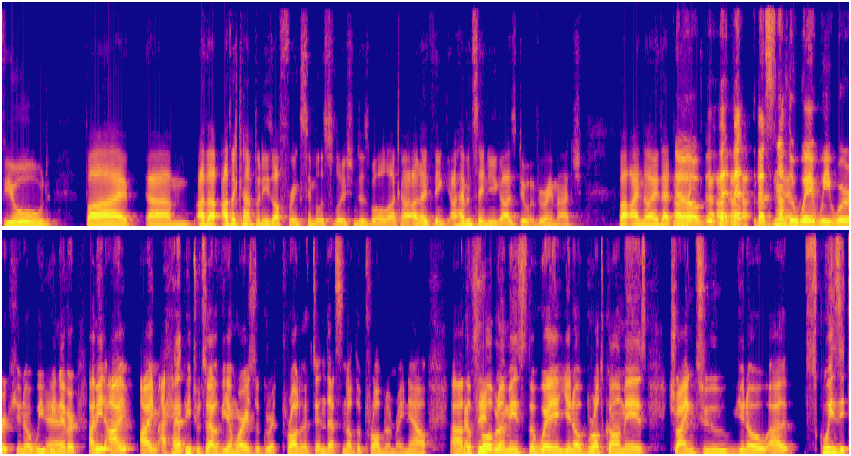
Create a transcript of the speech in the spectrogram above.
fueled by um, other other companies offering similar solutions as well. Like I, I don't think I haven't seen you guys do it very much, But I know that no, other, that, that, that's not yeah, the way we work. You know, we, we never. I mean, I I'm happy to tell VMware is a great product, and that's not the problem right now. Uh, the problem is the way you know Broadcom is trying to you know uh, squeeze it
